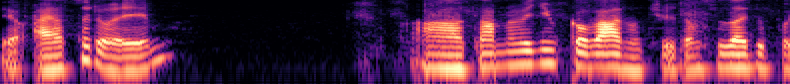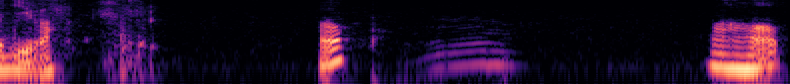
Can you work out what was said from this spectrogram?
Jo, a já se dojím. A tam nevidím kovárnu, čili tam se zajdu podívat. Hop. A hop.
